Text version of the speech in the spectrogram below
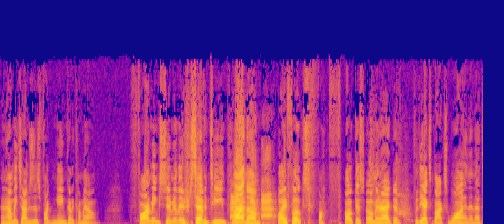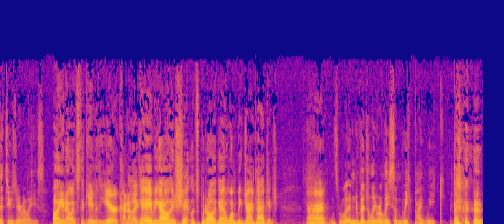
And how many times is this fucking game going to come out? Farming Simulator 17 Platinum by Folks Focus Home Interactive for the Xbox One, and that's a Tuesday release. Well, you know, it's the game of the year. Kind of like, hey, we got all this shit. Let's put it all together. One big giant package. All right. Let's re- individually release them week by week. All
